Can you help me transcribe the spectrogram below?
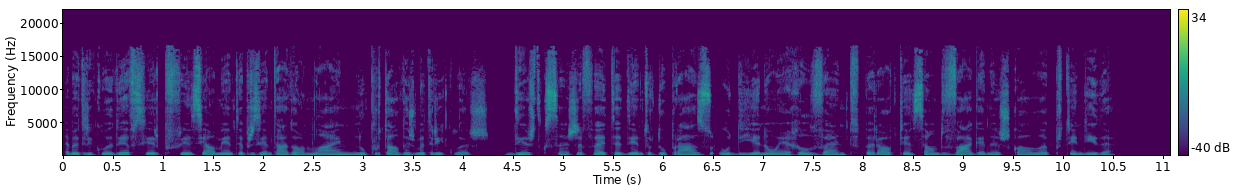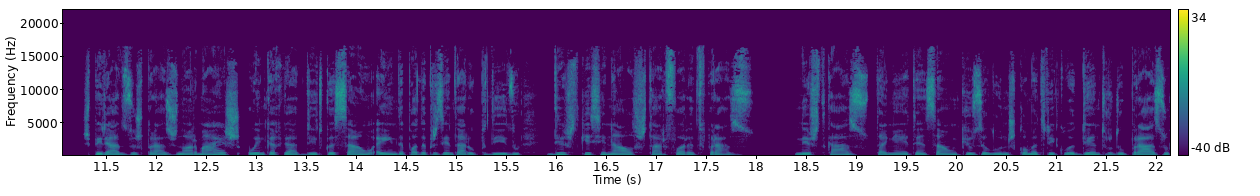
A matrícula deve ser preferencialmente apresentada online no portal das matrículas. Desde que seja feita dentro do prazo, o dia não é relevante para a obtenção de vaga na escola pretendida. Expirados os prazos normais, o encarregado de educação ainda pode apresentar o pedido desde que assinale estar fora de prazo. Neste caso, tenham atenção que os alunos com matrícula dentro do prazo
